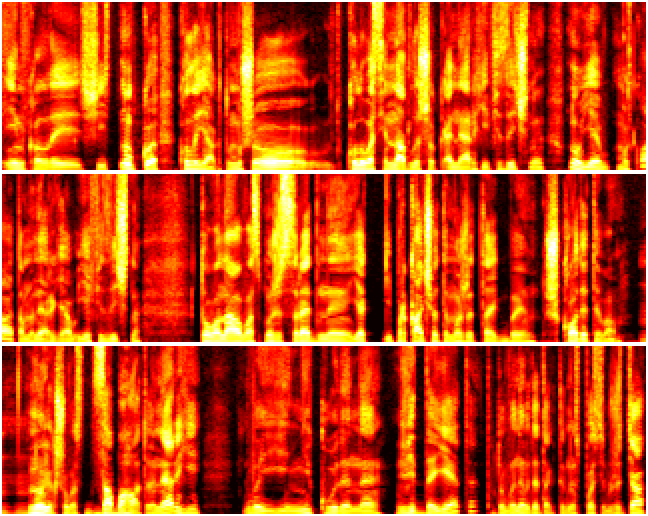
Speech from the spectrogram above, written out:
Інколи 6. Ну, коли як? Тому що коли у вас є надлишок енергії фізичної, ну, є Москва, там енергія є фізична, то вона у вас може зсередини як і прокачувати, може так якби шкодити вам. Угу. Ну, якщо у вас забагато енергії, ви її нікуди не віддаєте, тобто ви не ведете активний спосіб життя,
